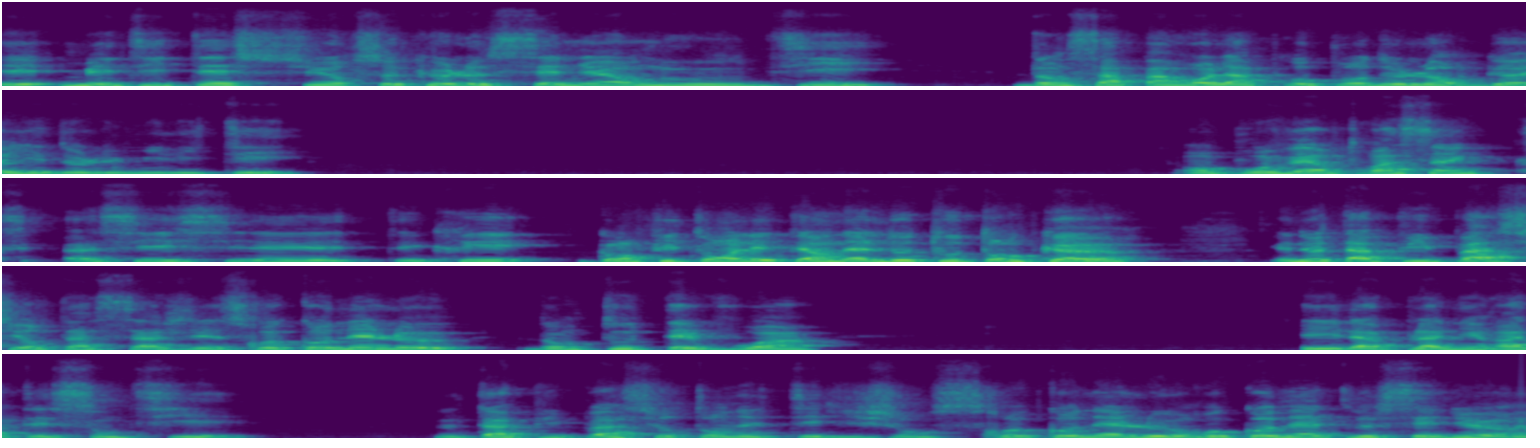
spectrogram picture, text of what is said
et méditer sur ce que le Seigneur nous dit dans sa parole à propos de l'orgueil et de l'humilité. En Proverbe 3, 5 à 6, il est écrit Confie-toi à l'Éternel de tout ton cœur et ne t'appuie pas sur ta sagesse. Reconnais-le dans toutes tes voies et il aplanira tes sentiers. Ne t'appuie pas sur ton intelligence. Reconnais-le, reconnaître le Seigneur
